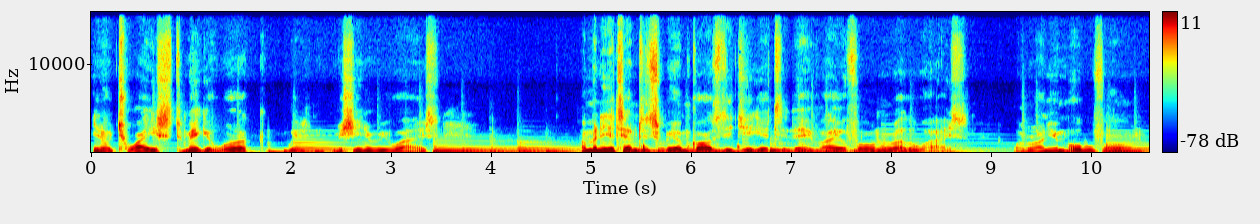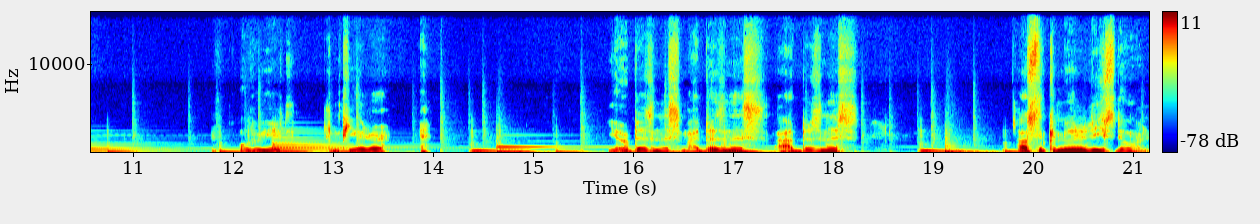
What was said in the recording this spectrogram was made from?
you know, twice to make it work with machinery wise. How many attempted spam calls did you get today via phone or otherwise? Or on your mobile phone? Over your computer? your business, my business, our business. How's the communities doing?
